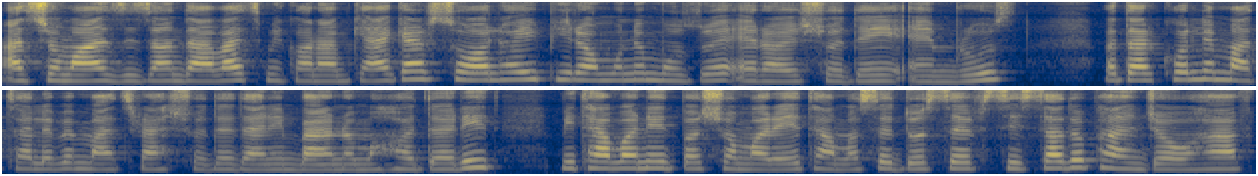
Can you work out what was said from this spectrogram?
از شما عزیزان دعوت می کنم که اگر سوال های پیرامون موضوع ارائه شده امروز و در کل مطالب مطرح شده در این برنامه ها دارید می توانید با شماره تماس 20357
